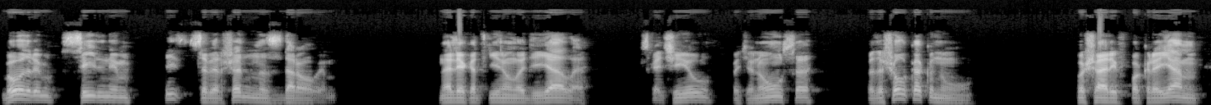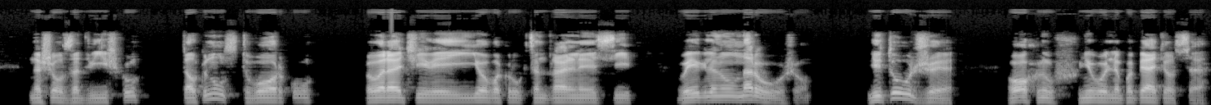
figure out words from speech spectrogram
бодрым, сильным и совершенно здоровым. Налег откинул одеяло, вскочил, потянулся, подошел к окну. Пошарив по краям, нашел задвижку, толкнул створку, поворачивая ее вокруг центральной оси, выглянул наружу. И тут же, охнув, невольно попятился.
